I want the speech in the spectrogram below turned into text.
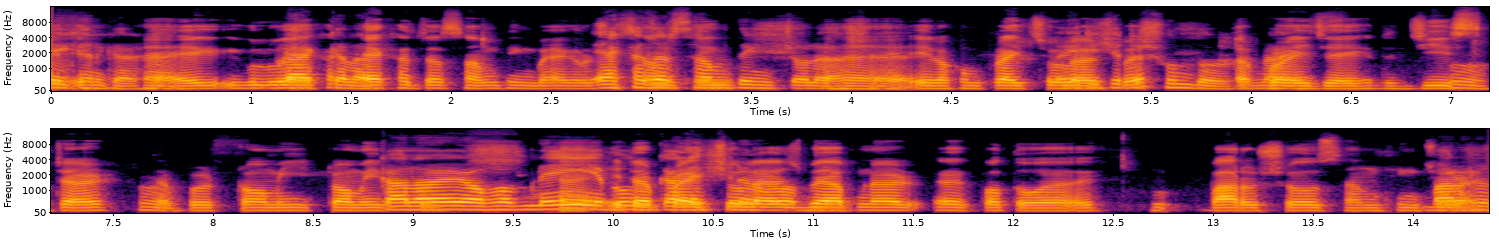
এইখানকার হ্যাঁ এই- এগুলো Black এক color। এক হাজার সামথিং বা এগারোশো এক হাজার something, সামথিং চলে আসে। হ্যাঁ এরকম প্রাইস চলে আসবে। টি-শার্টটা সুন্দর তারপর এই যে জি স্টার তারপর টমি টমির কালারের অভাব নেই হ্যাঁ, এবং কালেকশনের চলে আসবে আপনার কত বারোশো সামথিং বারোশো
